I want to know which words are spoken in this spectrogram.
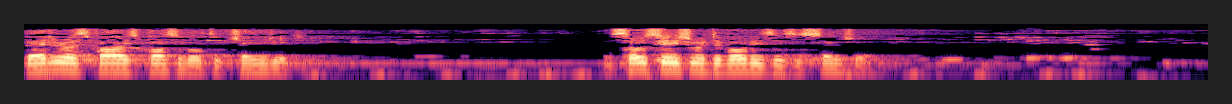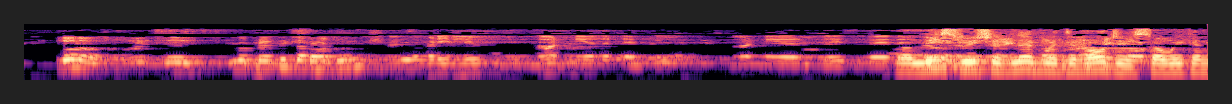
Better as far as possible to change it. Association with devotees is essential. No, no. It's, uh, You were pressing the button. and somebody lives not near the temple, not near place where Well, at least we should live with devotees so we can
